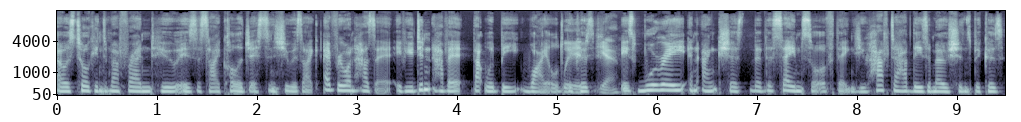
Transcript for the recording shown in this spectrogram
I was talking to my friend who is a psychologist and she was like, everyone has it. If you didn't have it, that would be wild Weird, because yeah. it's worry and anxious. They're the same sort of things. You have to have these emotions because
